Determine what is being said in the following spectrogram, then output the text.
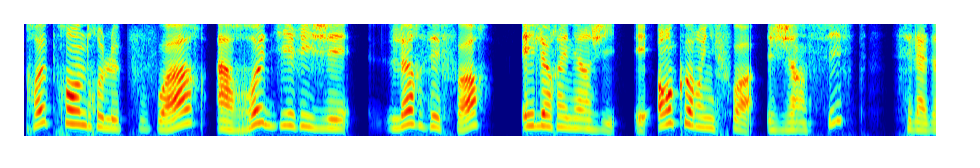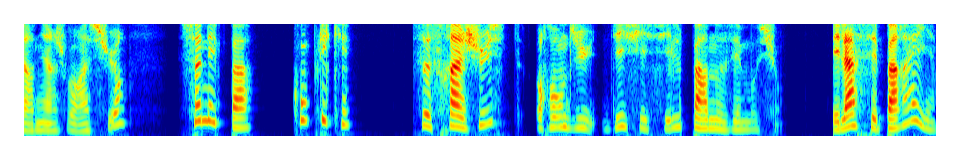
à reprendre le pouvoir, à rediriger leurs efforts et leur énergie. Et encore une fois, j'insiste, c'est la dernière, je vous rassure, ce n'est pas compliqué. Ce sera juste rendu difficile par nos émotions. Et là, c'est pareil.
